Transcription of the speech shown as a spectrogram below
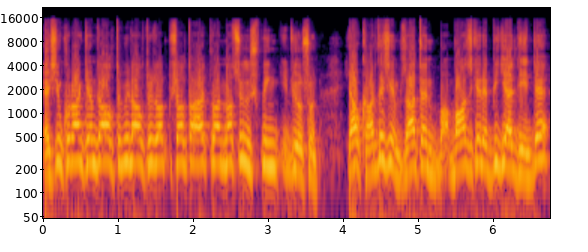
E şimdi Kur'an-ı Kerim'de 6666 ayet var. Nasıl 3000 diyorsun? Ya kardeşim zaten ba- bazı kere bir geldiğinde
